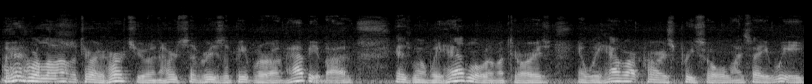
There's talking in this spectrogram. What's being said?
But here's where low inventory hurts you, and hurts the reason people are unhappy about it is when we have low inventories and we have our cars pre-sold. I say we,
